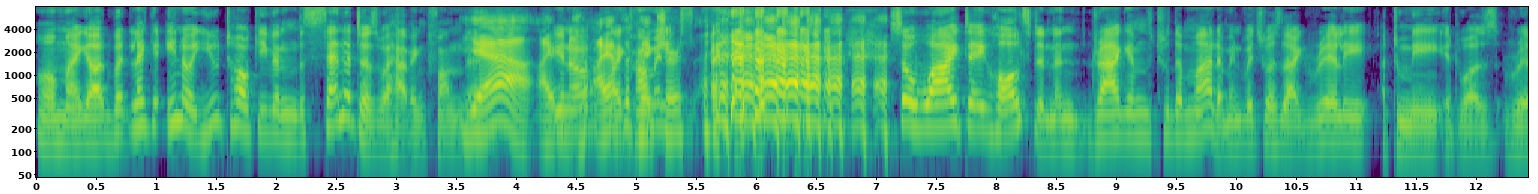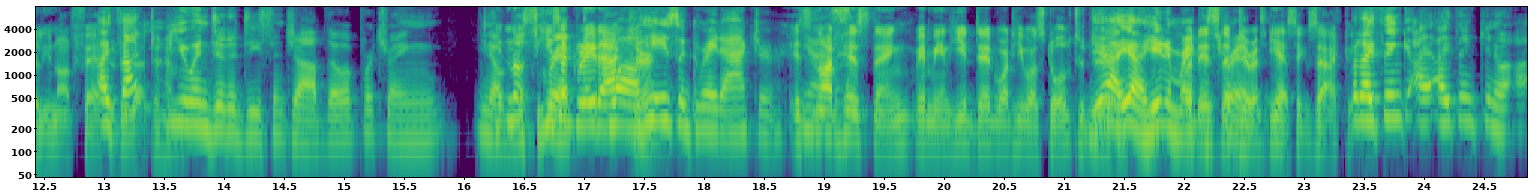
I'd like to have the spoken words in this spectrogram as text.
Oh my God! But like you know, you talk. Even the senators were having fun. There. Yeah, I You know, I have like the how many- pictures. So why take Halston and drag him through the mud? I mean, which was like really, to me, it was really not fair I to do that thought to him. Ewan did a decent job though of portraying, you know, no, the he's a great actor. well, he's a great actor. It's yes. not his thing. I mean, he did what he was told to do. Yeah, yeah, he didn't write but the it's dir- yes, exactly. But I think I, I think you know I,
